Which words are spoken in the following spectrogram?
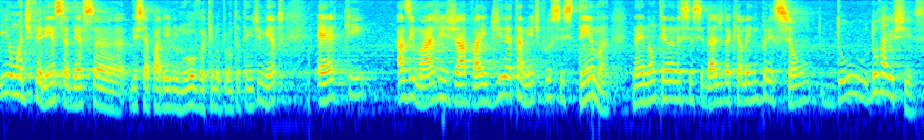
E uma diferença dessa, desse aparelho novo aqui no pronto atendimento é que as imagens já vai diretamente para o sistema, né, não tendo a necessidade daquela impressão do, do raio-x.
